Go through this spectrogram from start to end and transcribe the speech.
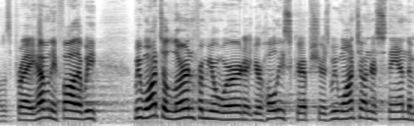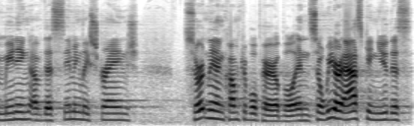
Let us pray. Heavenly Father, we, we want to learn from your word, your holy scriptures. We want to understand the meaning of this seemingly strange, certainly uncomfortable parable. And so we are asking you this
